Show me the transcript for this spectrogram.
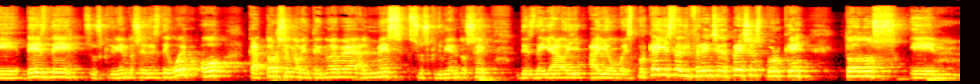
eh, desde suscribiéndose desde web o 14.99 al mes suscribiéndose desde iOS. ¿Por qué hay esta diferencia de precios? Porque todos em,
